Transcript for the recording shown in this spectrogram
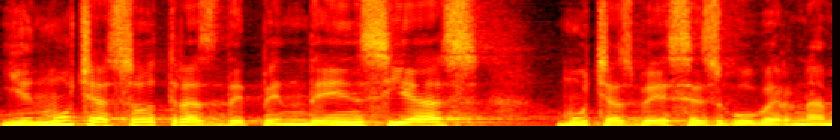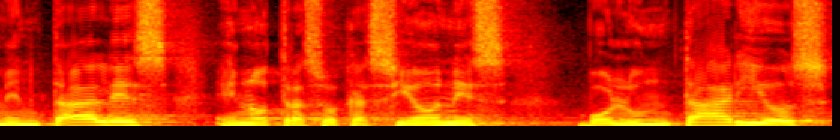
y en muchas otras dependencias, muchas veces gubernamentales, en otras ocasiones voluntarios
